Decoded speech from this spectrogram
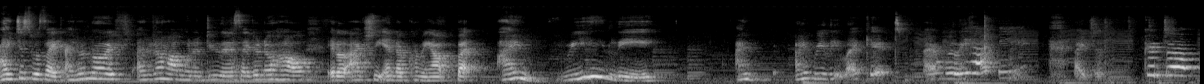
I just was like, I don't know if, I don't know how I'm gonna do this. I don't know how it'll actually end up coming out, but I really, I, I really like it. I'm really happy. I just, good job.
